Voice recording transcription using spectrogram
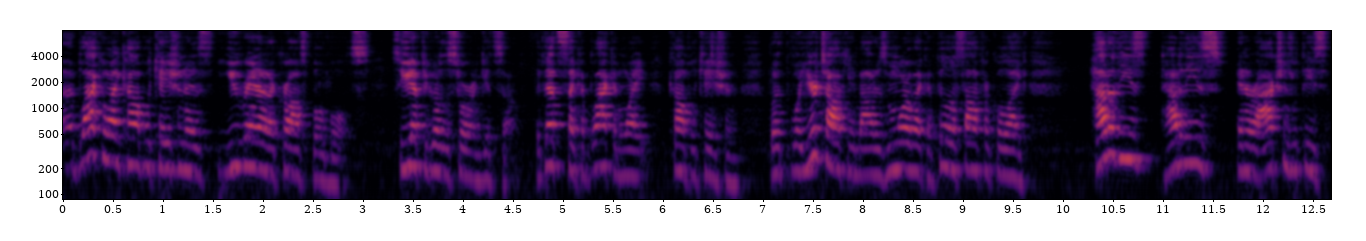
a, black and white complication is you ran out of crossbow bolts, so you have to go to the store and get some. Like that's like a black and white complication. But what you're talking about is more like a philosophical like how do these how do these interactions with these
